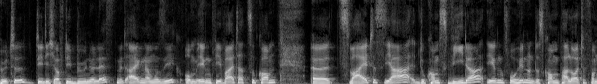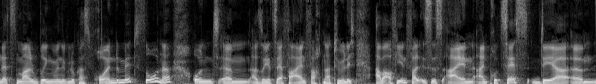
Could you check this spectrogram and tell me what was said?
Hütte, die dich auf die Bühne lässt mit eigener Musik, um irgendwie weiterzukommen. Äh, zweites Jahr, du kommst wieder irgendwo hin und es kommen ein paar Leute vom letzten Mal und bringen, wenn du Glück hast, Freunde mit, so, ne? Und ähm, also jetzt sehr vereinfacht natürlich, aber auf jeden Fall ist es ein, ein Prozess, der, ähm,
